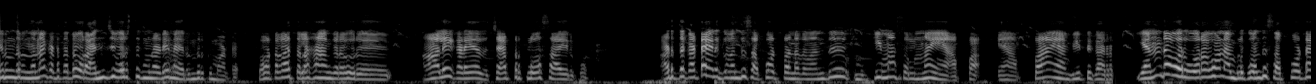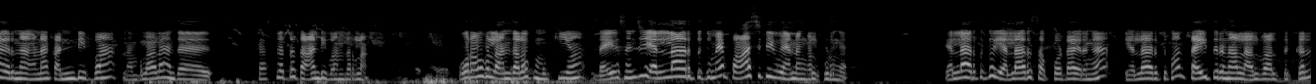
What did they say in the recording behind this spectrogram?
இருந்திருந்தேன்னா கிட்டத்தட்ட ஒரு அஞ்சு வருஷத்துக்கு முன்னாடியே நான் இருந்திருக்க மாட்டேன். டோட்டலாக திலகாங்கிற ஒரு ஆளே கிடையாது. சாப்டர் க்ளோஸ் ஆகிருக்கும் அடுத்த கட்டம் எனக்கு வந்து சப்போர்ட் பண்ணதை வந்து முக்கியமாக சொல்லணும்னா என் அப்பா. என் அப்பா என் வீட்டுக்காரர். எந்த ஒரு உறவும் நம்மளுக்கு வந்து சப்போர்ட்டாக இருந்தாங்கன்னா கண்டிப்பாக நம்மளால் அந்த கஷ்டத்தை தாண்டி வந்துடலாம் உறவுகள் அந்த அளவுக்கு முக்கியம். தயவு செஞ்சு எல்லாத்துக்குமே பாசிட்டிவ் எண்ணங்கள் கொடுங்க. எல்லாத்துக்கும் எல்லாரும் சப்போர்ட்டாக இருங்க. எல்லாத்துக்கும் தை திருநாள் நல்வாழ்த்துக்கள்.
